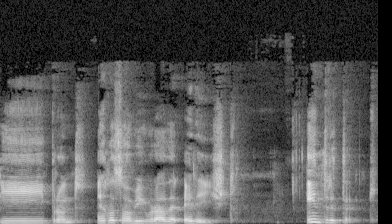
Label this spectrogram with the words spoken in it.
E pronto, em relação ao Big Brother, era isto. Entretanto,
